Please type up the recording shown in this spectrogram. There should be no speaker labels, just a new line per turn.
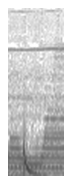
Bye.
